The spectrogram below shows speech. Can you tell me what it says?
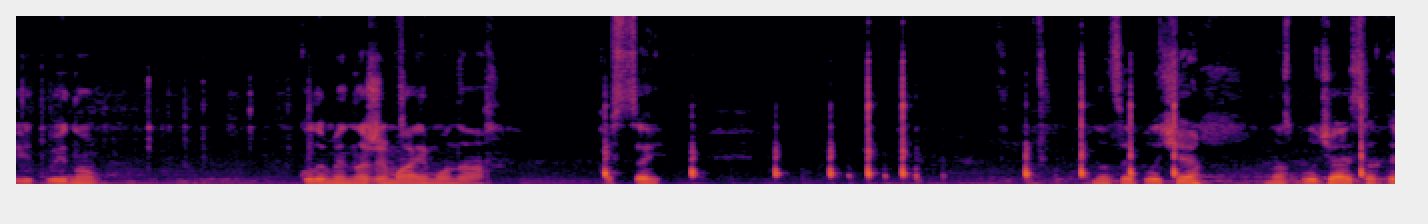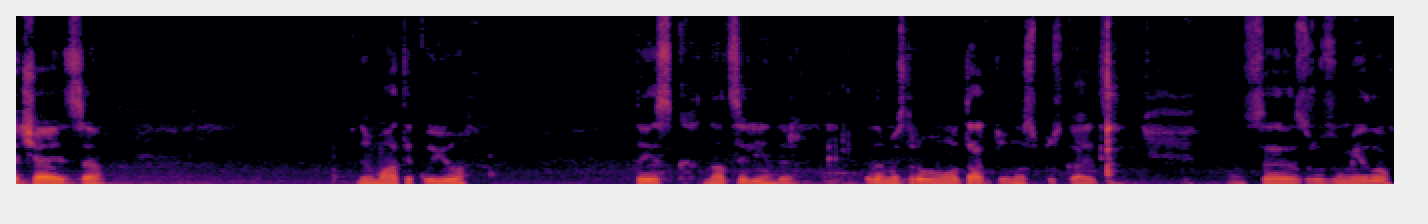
І відповідно коли ми нажимаємо на ось цей на це плече, у нас виходить качається пневматикою тиск на циліндр. Коли ми зробимо отак, то у нас спускається. Це зрозуміло.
